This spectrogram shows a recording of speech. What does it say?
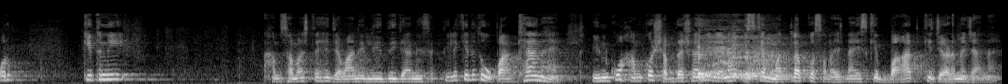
और कितनी हम समझते हैं जवानी ली दी जा नहीं सकती, लेकिन ये तो उपाख्यान है। इनको हमको शब्दशः नहीं लेना इसके मतलब को समझना है, इसकी बात की जड़ में जाना है।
